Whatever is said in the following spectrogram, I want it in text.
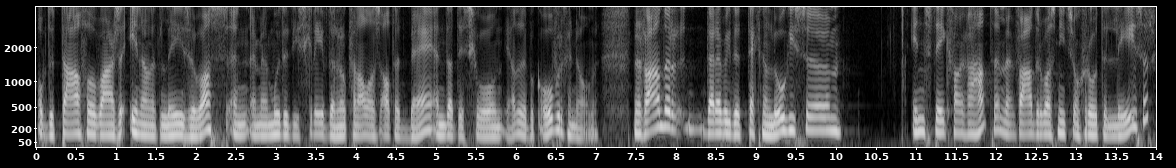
op de tafel waar ze in aan het lezen was. En, en mijn moeder die schreef dan ook van alles altijd bij. En dat is gewoon, ja, dat heb ik overgenomen. Mijn vader, daar heb ik de technologische insteek van gehad. Mijn vader was niet zo'n grote lezer,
